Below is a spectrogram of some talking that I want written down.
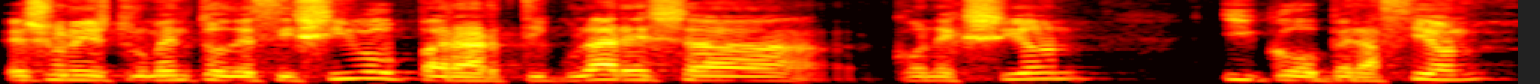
Es un instrumento decisivo para articular esa conexión y cooperación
